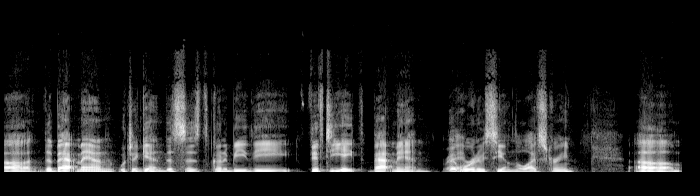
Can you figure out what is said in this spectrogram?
uh, the Batman, which again, this is going to be the 58th Batman that we're going to see on the live screen. Um,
